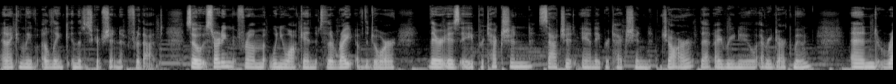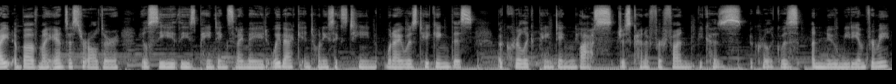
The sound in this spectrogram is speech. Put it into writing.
and I can leave a link in the description for that. So starting from when you walk in to the right of the door, there is a protection sachet and a protection jar that I renew every dark moon. And right above my ancestor altar, you'll see these paintings that I made way back in 2016 when I was taking this acrylic painting class just kind of for fun because acrylic was a new medium for me.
